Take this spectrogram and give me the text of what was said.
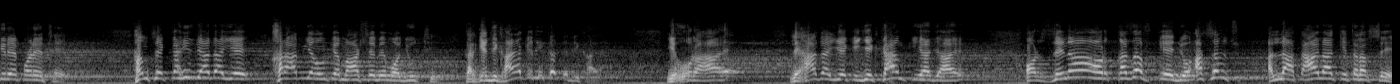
گرے پڑے تھے۔ ہم سے کہیں زیادہ یہ خرابیاں ان کے معاشرے میں موجود تھی کر کے دکھایا کہ نہیں کر کے دکھایا؟ یہ ہو رہا ہے۔ لہذا یہ کہ یہ کام کیا جائے۔ اور زنا اور قذف کے جو اصل اللہ تعالیٰ کی طرف سے،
